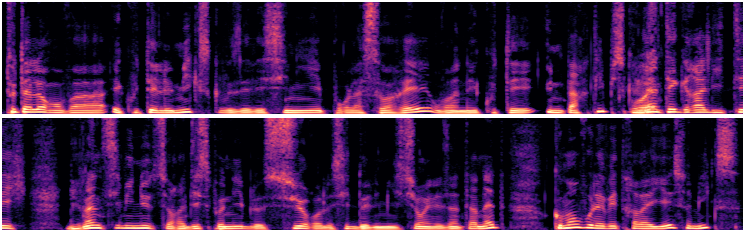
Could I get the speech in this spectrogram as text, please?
Tout à l'heure, on va écouter le mix que vous avez signé pour la soirée. On va en écouter une partie, puisque l'intégralité des 26 minutes sera disponible sur le site de l'émission et les internets. Comment vous l'avez travaillé, ce mix?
